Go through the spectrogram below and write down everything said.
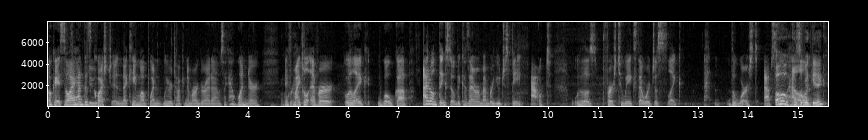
Okay, so I had this cute. question that came up when we were talking to Margareta. I was like, I wonder Oh, if great. Michael ever like woke up. I don't think so because I remember you just being out with those first two weeks that were just like the worst absolute Oh, hell. because of a gig?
